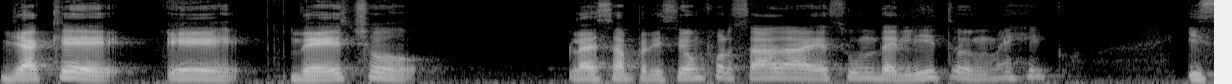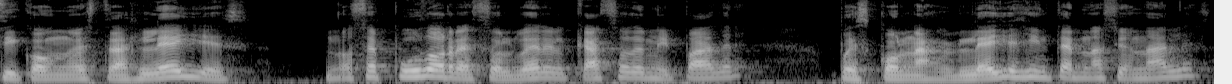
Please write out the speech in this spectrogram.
ya que eh, de hecho la desaparición forzada es un delito en México. Y si con nuestras leyes no se pudo resolver el caso de mi padre, pues con las leyes internacionales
